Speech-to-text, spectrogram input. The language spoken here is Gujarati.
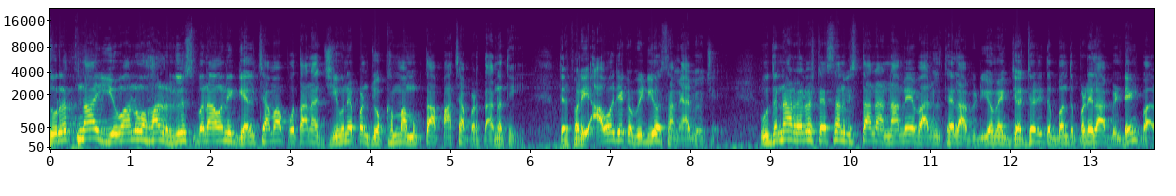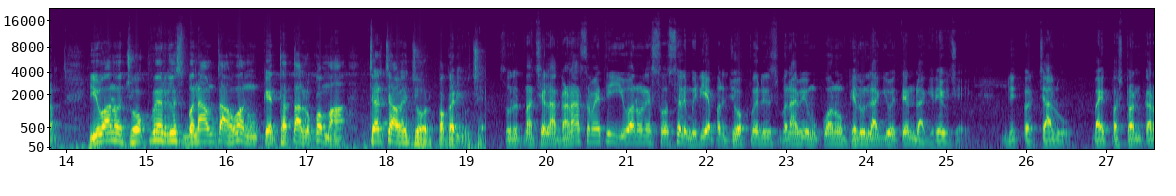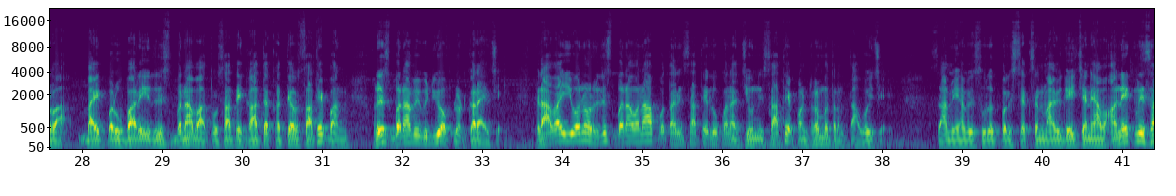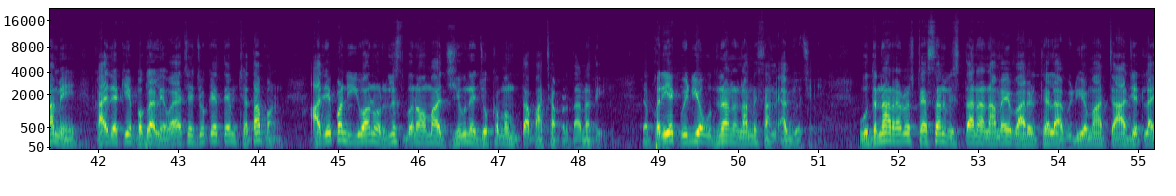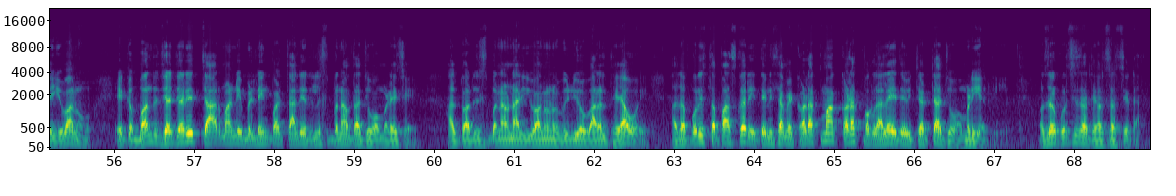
સુરતના યુવાનો હાલ રિલ્સ બનાવવાની ગેલછામાં પોતાના જીવને પણ જોખમમાં મૂકતા પાછા પડતા નથી. તે ફરી આવો જ એક વીડિયો સામે આવ્યો છે. ઉધના રેલવે સ્ટેશન વિસ્તારના નામે વાયરલ થયેલા વિડીયોમાં એક જર્જરિત બંધ પડેલા બિલ્ડિંગ પર યુવાનો જોખમે રિલ્સ બનાવતા હોવાનું કે થતા લોકોમાં ચર્ચાઓએ જોર પકડ્યું છે. સુરતમાં છેલ્લા ઘણા સમયથી યુવાનોને સોશિયલ મીડિયા પર જોખમે રીલ્સ બનાવી મૂકવાનું ઘેલું લાગ્યું હોય તેમ લાગી રહ્યું છે. બ્રિજ પર ચાલવું બાઇક પર સ્ટન્ટ કરવા, બાઇક પર ઊભા રહી રીલ્સ બનાવવા તો સાથે ઘાતક હત્યારો સાથે પણ રીલ્સ બનાવી વીડિયો અપલોડ કરાય છે. આવા યુવાનો રીલ્સ બનાવવાના પોતાની સાથે લોકોના જીવની સાથે પણ રમત રમતા હોય છે. સામે હવે સુરત પોલીસ સેક્શનમાં આવી ગઈ છે અને આવા અનેકની સામે કાયદાકીય પગલાં લેવાયા છે. જોકે તેમ છતાં પણ આજે પણ યુવાનો રીલ્સ બનાવવામાં જીવને જોખમમાં મૂકતા પાછા પડતા નથી. તો ફરી એક વીડિયો ઉધનાના નામે સામે આવ્યો છે. ઉધના રેલવે સ્ટેશન વિસ્તારના નામે વાયરલ થયેલા વિડીયોમાં ચાર જેટલા યુવાનો એક બંધ જર્જરિત ચાર માળની બિલ્ડિંગ પર ચાલી રીલ્સ બનાવતા જોવા મળે છે. હાલ તો આ રીલ્સ બનાવનાર યુવાનોનો વીડિયો વાયરલ થયા હોય, હાલ પોલીસ તપાસ કરી તેની સામે કડકમાં કડક પગલાં લે તેવી ચર્ચા જોવા મળી હતી. અઝર કુર્સી સાથે હર્ષદ સેટા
